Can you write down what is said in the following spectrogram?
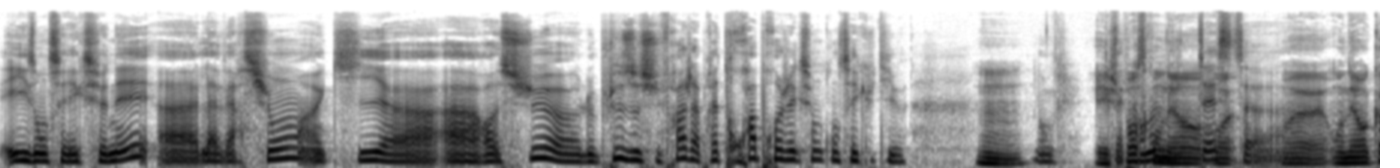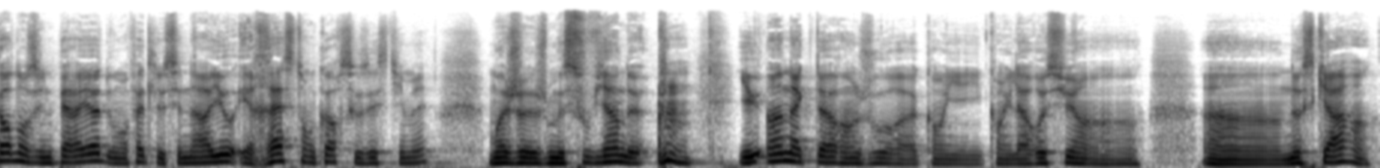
et ils ont sélectionné euh, la version euh, qui a, reçu le plus de suffrages après trois projections consécutives. Hmm. Donc, Et je pense qu'on est, du en- test, ouais, euh. ouais, on est encore dans une période où en fait le scénario est- reste encore sous-estimé. Moi, je, je me souviens de, il y a eu un acteur un jour euh, quand il quand il a reçu un, un Oscar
